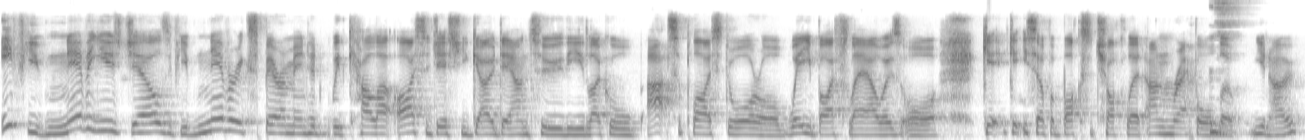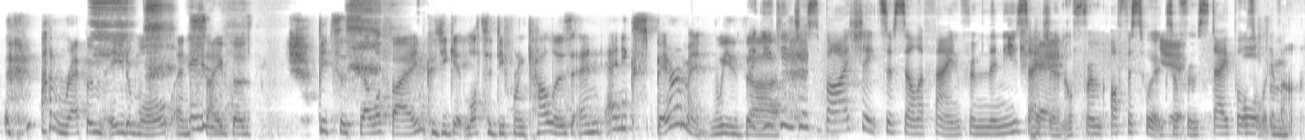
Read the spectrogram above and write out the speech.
if you've never used gels, if you've never experimented with color, I suggest you go down to the local art supply store or where you buy flowers or get get yourself a box of chocolate, unwrap all the, you know, unwrap them, eat them all and save those bits of cellophane because you get lots of different colors and and experiment with But uh, you can just buy sheets of cellophane from the newsagent or from Officeworks or Yeah. from Staples or, or from whatever.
